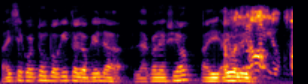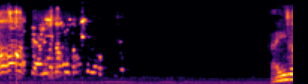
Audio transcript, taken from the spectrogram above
Ahí se cortó un poquito lo que es la, la conexión. Ahí, ahí volví. Ahí no.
